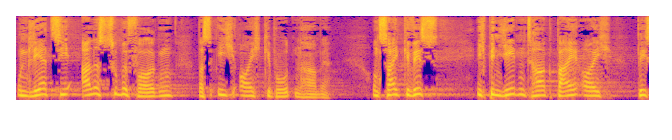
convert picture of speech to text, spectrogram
und lehrt sie alles zu befolgen, was ich euch geboten habe. Und seid gewiss, ich bin jeden Tag bei euch bis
